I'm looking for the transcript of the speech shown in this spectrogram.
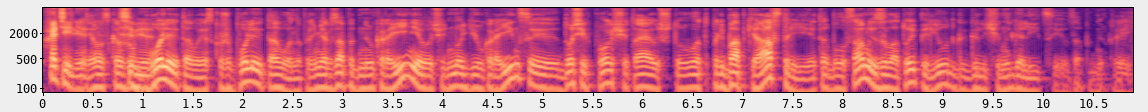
хотели? Я вам скажу себе? более того, я скажу более того. Например, в Западной Украине очень многие украинцы до сих пор считают, что вот при бабке Австрии это был самый золотой период Галичины Галиции в Западной Украине.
